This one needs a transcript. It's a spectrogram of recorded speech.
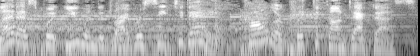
Let us put you in the driver's seat today. Call or click to contact us.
